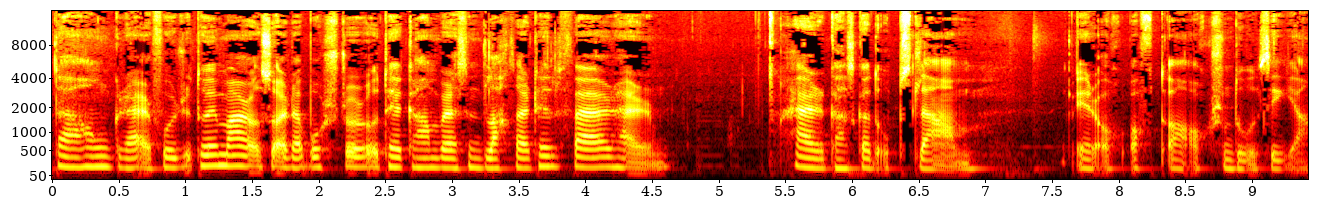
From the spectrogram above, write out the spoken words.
ta hungrar för så tømmer och så är det borstor och det kan vara sin lagt her til här her her ganske at oppslag er ofte och som du vill säga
